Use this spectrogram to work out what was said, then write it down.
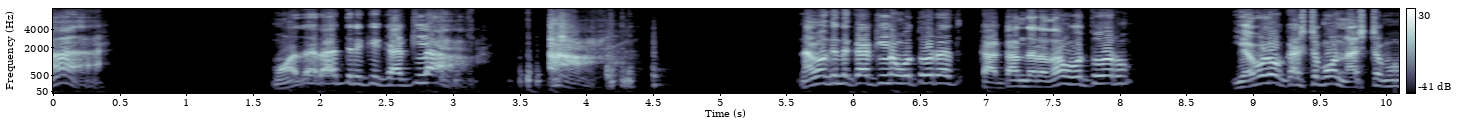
ஆ. முத ராத்திரிக்கு கட்டலாம். நமக்கு இந்த கட்டலாம் ஒத்து வராது. கட்டாந்தர தான் ஒத்து வரும். எவ்வளோ கஷ்டமோ நஷ்டமோ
